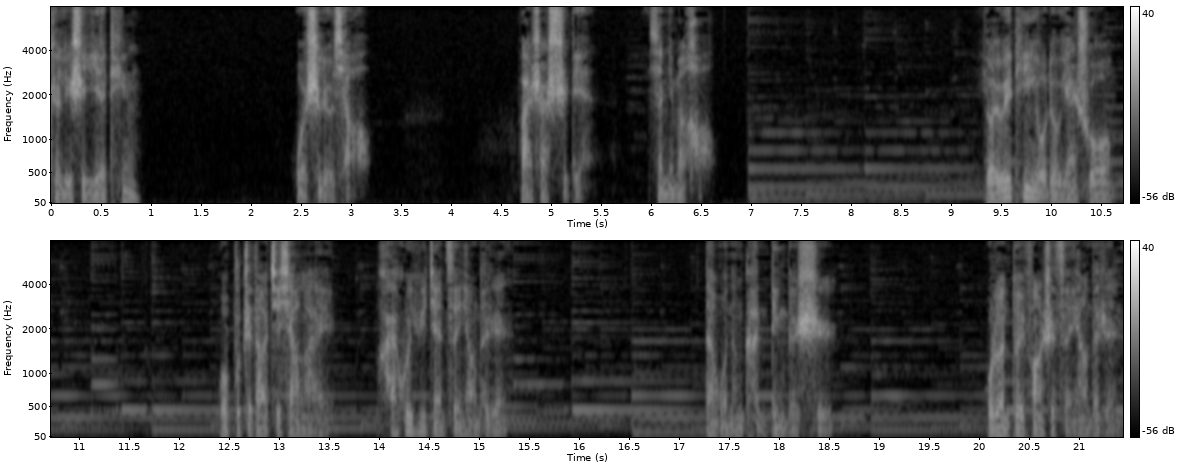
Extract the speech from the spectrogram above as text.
这里是夜听，我是刘晓。晚上十点，向你们好。有一位听友留言说：“我不知道接下来还会遇见怎样的人，但我能肯定的是，无论对方是怎样的人，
